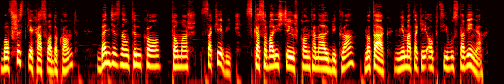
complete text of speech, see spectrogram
bo wszystkie hasła do kont będzie znał tylko Tomasz Sakiewicz. Skasowaliście już konta na Albikla? No tak, nie ma takiej opcji w ustawieniach.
